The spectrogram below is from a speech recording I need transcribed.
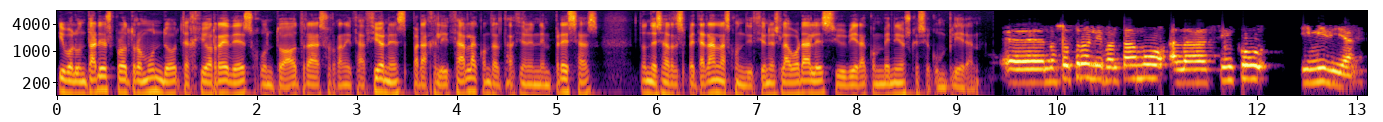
Y Voluntarios por Otro Mundo tejió redes junto a otras organizaciones para agilizar la contratación en empresas donde se respetaran las condiciones laborales si hubiera convenios que se cumplieran. Eh, nosotros levantamos a las 5 y media.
